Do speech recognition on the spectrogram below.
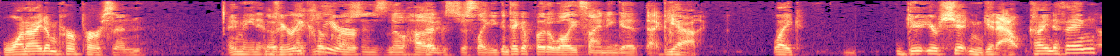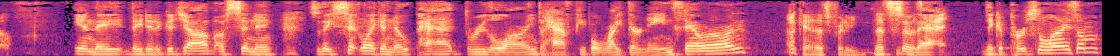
one item per person, and made it No, very like, clear. No questions, no hugs. Just like you can take a photo while he's signing it. That kind Yeah. of thing. like get your shit and get out kind of thing. No. And they they did a good job of sending. So they sent like a notepad through the line to have people write their names down on, okay, that's pretty. That's so that they could personalize them.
